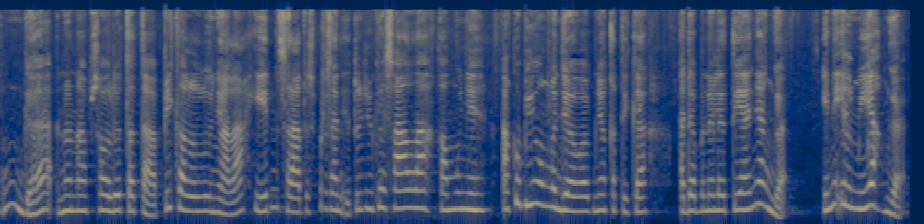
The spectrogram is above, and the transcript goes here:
Enggak, non absolut Tetapi kalau lu nyalahin 100% itu juga salah kamunya. Aku bingung ngejawabnya ketika ada penelitiannya enggak? Ini ilmiah enggak?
